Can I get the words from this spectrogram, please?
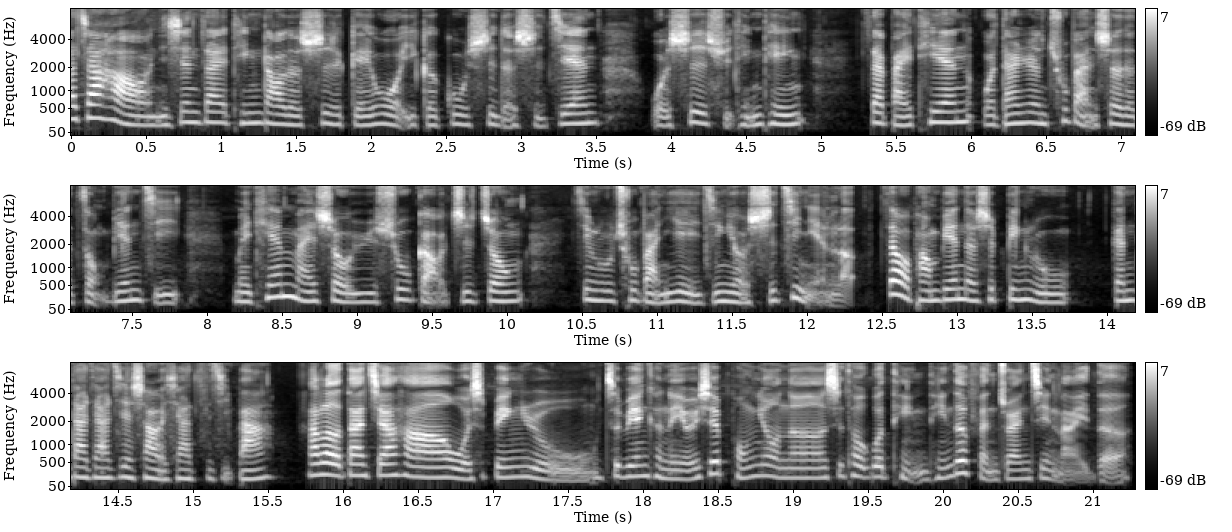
大家好，你现在听到的是《给我一个故事的时间》，我是许婷婷。在白天，我担任出版社的总编辑，每天埋首于书稿之中。进入出版业已经有十几年了。在我旁边的是冰如，跟大家介绍一下自己吧。Hello，大家好，我是冰如。这边可能有一些朋友呢是透过婷婷的粉专进来的，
